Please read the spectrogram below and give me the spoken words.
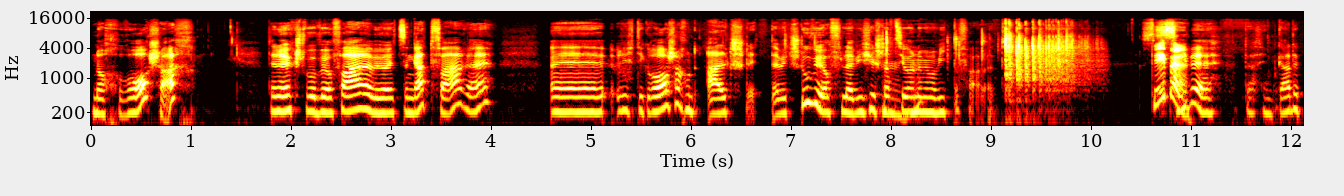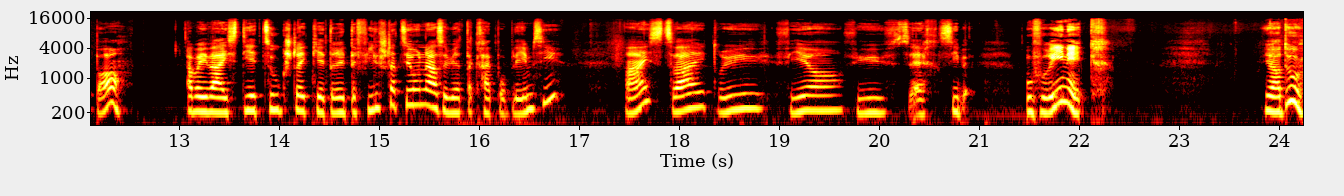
nach Rorschach. Der nächste, wo wir fahren, wir jetzt gerade fahren, äh, Richtung Rorschach und Altstädte. Willst du würfeln, wie viele Stationen wir weiterfahren? Sieben. Sieben. Das sind gerade ein paar. Aber ich weiss, die Zugstrecke hat viele Stationen, also wird da kein Problem sein. Eins, zwei, drei, vier, fünf, sechs, sieben. Auf Rienig. Ja, du,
